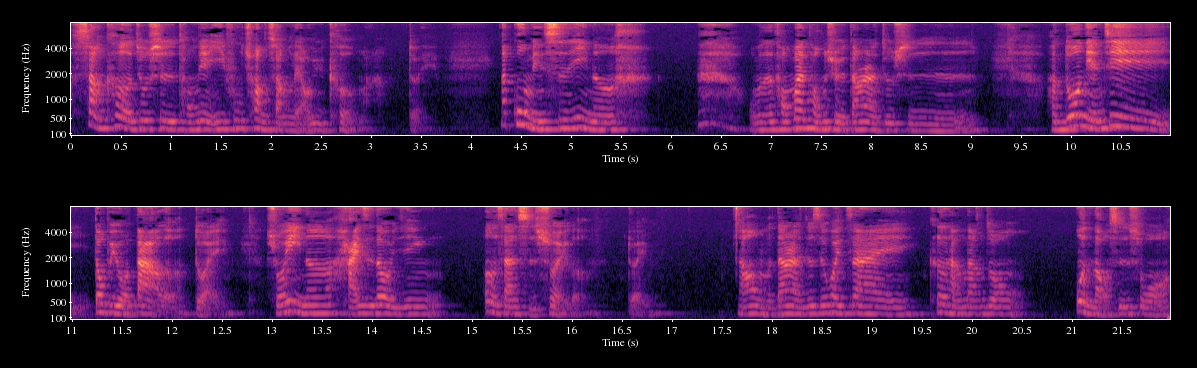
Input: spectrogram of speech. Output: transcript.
上课就是童年依附创伤疗愈课嘛。对，那顾名思义呢，我们的同班同学当然就是。很多年纪都比我大了，对，所以呢，孩子都已经二三十岁了，对。然后我们当然就是会在课堂当中问老师说，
